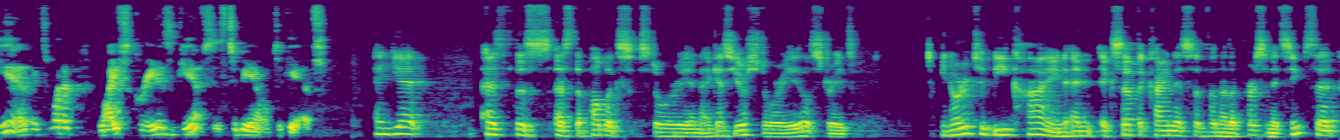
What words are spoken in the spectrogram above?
give. It's one of life's greatest gifts is to be able to give. And yet, as this as the Publix story and I guess your story illustrates, in order to be kind and accept the kindness of another person, it seems that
